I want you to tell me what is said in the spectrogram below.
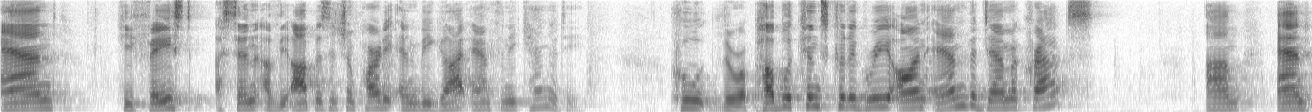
and he faced a Senate of the opposition party, and we got Anthony Kennedy, who the Republicans could agree on and the Democrats. um, and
